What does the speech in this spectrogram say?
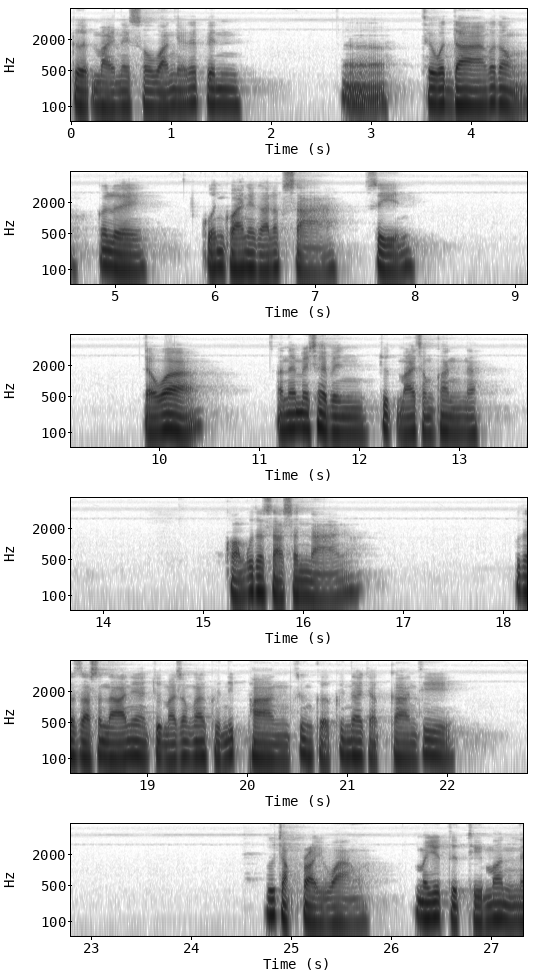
เกิดใหม่ในสวรรค์อยากได้เป็นเทวดาก็ต้องก็เลยขวนขวายในการรักษาศีล แต่ว่าอันนั้นไม่ใช่เป็นจุดหมายสำคัญนะของพุทธศาสนา พุทธศาสนาเนี่ยจุดหมายสำคัญคือนิพพาน ซึ่งเกิดขึ้นได้จากการที่ รู้จักปล่อยวาง ไม่ยึดติดถือมั่นใน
